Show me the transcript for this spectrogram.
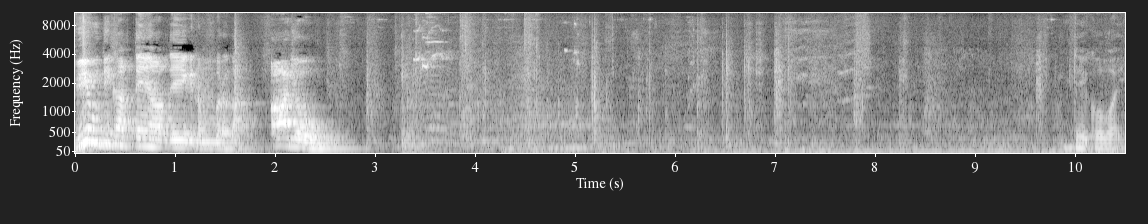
व्यू दिखाते हैं आप एक नंबर का। आ जाओ। देखो भाई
